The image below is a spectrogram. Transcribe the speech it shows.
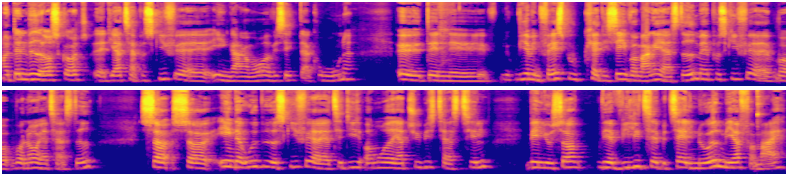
Og den ved også godt, at jeg tager på skiferie en gang om året, hvis ikke der er corona. Øh, den, øh, via min Facebook kan de se, hvor mange jeg er afsted med på skiferie, hvor, hvornår jeg tager afsted. Så, så en, der udbyder skiferier til de områder, jeg typisk tager til, vil jo så være villig til at betale noget mere for mig,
